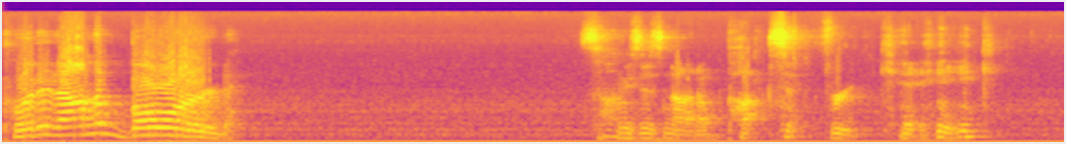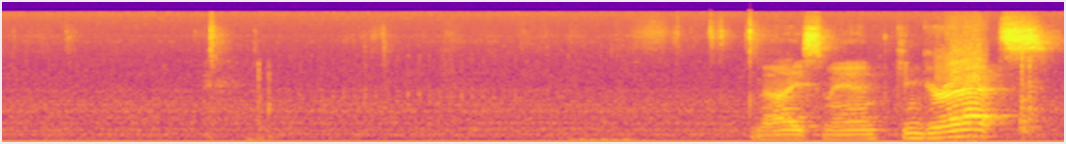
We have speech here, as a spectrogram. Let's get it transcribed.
Put it on the board. As long as it's not a box of fruitcake. Nice, man. Congrats.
